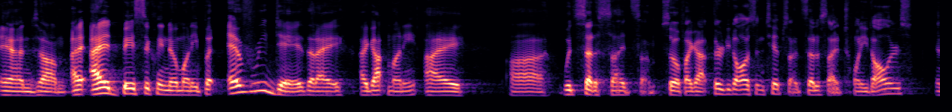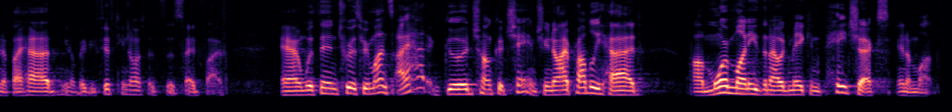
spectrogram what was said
And um, I, I, had basically no money, but every day that I, I got money, I uh, would set aside some. So if I got $30 in tips, I'd set aside $20. And if I had, you know, maybe $15, I'd set aside five. And within two or three months, I had a good chunk of change. You know, I probably had uh, more money than I would make in paychecks in a month,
